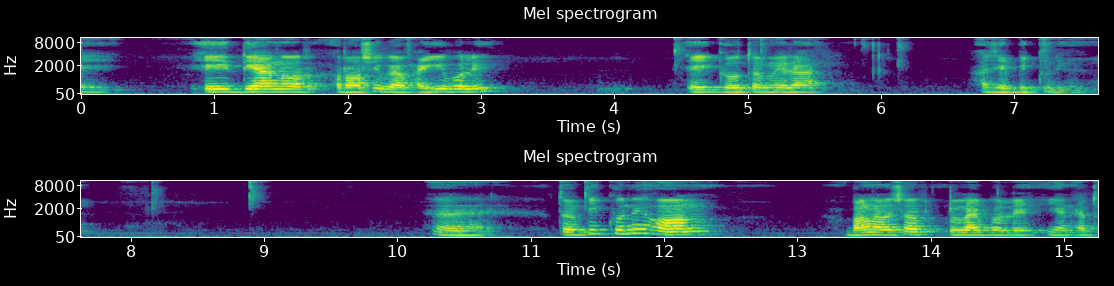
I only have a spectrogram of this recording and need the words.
এই এই ধ্যানৰ ৰচি ভাই বলি এই গৌতমেরা আজি হই তো বিক্ষুণী অন বাংলাদেশের লাই বলে ইয়ান এত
